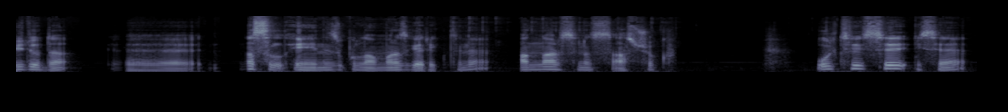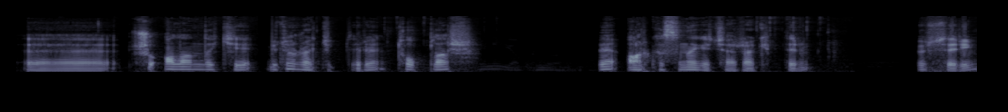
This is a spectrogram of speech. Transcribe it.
videoda e, nasıl E'nizi kullanmanız gerektiğini anlarsınız az çok. Ultisi ise e, şu alandaki bütün rakipleri toplar ve arkasına geçer rakiplerin. Göstereyim.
